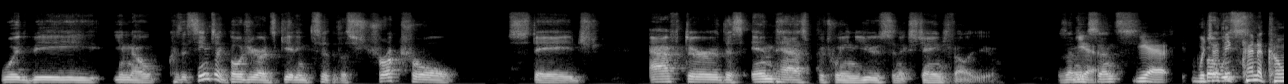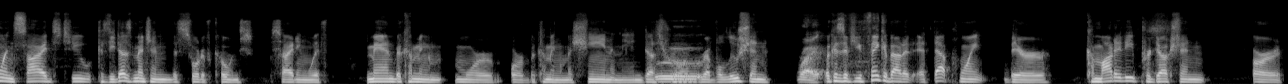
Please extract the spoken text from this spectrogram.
would be you know because it seems like Baudrillard's getting to the structural stage after this impasse between use and exchange value. Does that make Yeah. sense? yeah which But i think s- kind of coincides too because he does mention this sort of coinciding with man becoming more or becoming a machine in the industrial Mm. revolution Right. because if you think about it at that point their commodity production or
